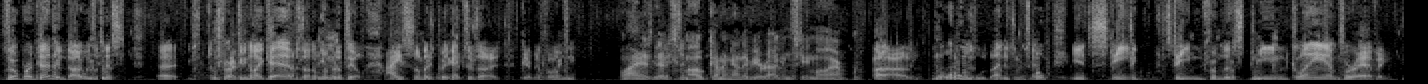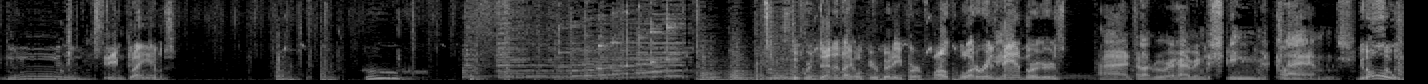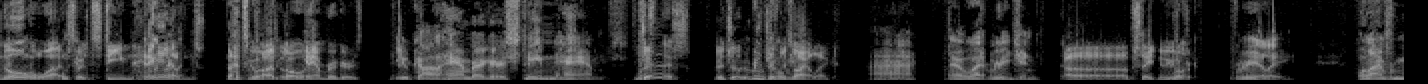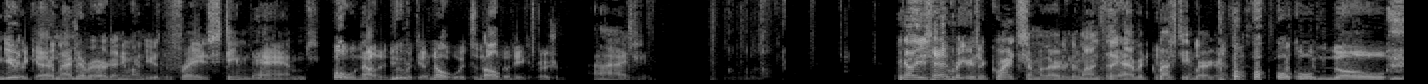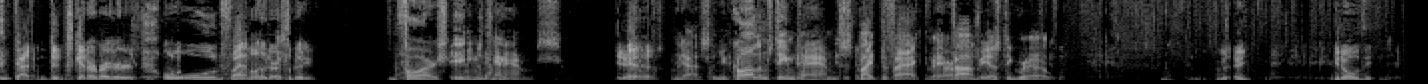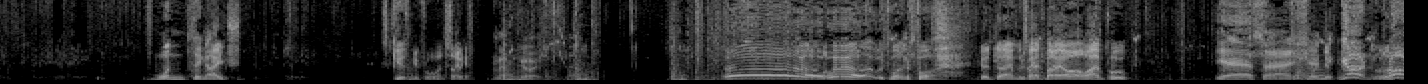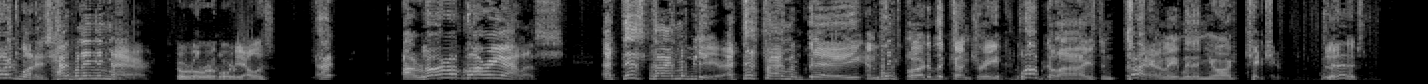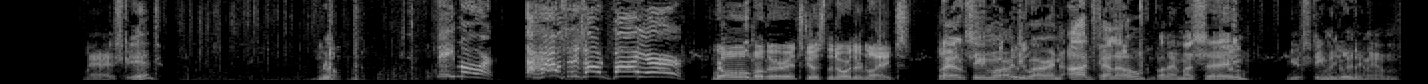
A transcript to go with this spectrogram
Superintendent, I was just uh, constructing my calves on the windowsill. Isometric exercise. Get it for me? Why is there smoke coming out of your oven, Seymour? Uh, oh, that isn't smoke. It's steam. Steam from the steamed clams we're having. Mmm, steamed clams. Superintendent, I hope you're ready for mouth-watering hamburgers. I thought we were having steamed clams. No, no, I said steamed hams. That's what I call hamburgers. You call hamburgers steamed hams? Yes, it's a regional dialect. Uh-huh. Uh, what region? Uh, upstate New York. Really? Well, I'm from Utica, and I've never heard anyone use the phrase steamed hams. Oh, not in Utica. No, it's an Albany expression. I see. You know, these hamburgers are quite similar to the ones they have at Krusty Burger. Oh, oh, oh, no. Patented Skinner Burgers. Old family recipe. For steamed hams. Yes. Yes, and you call them steamed hams despite the fact they are obviously grilled. You know, the, one thing I should... Excuse me for one second. Of course. Oh, well, that was wonderful. Good time was had by all. I'm pooped. Yes, I should. be. Good Lord, what is happening in there? Aurora Borealis? Uh, Aurora Borealis. At this time of year, at this time of day, in this part of the country, localized entirely within your kitchen. Yes. That's it? No. Seymour! The house is on fire! No, Mother, it's just the Northern Lights. Well, Seymour, you are an odd fellow, but I must say, you seem a good man.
